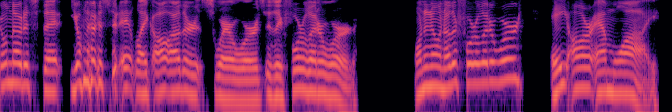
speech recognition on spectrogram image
You'll notice that you'll notice that it, like all other swear words, is a four-letter word. Want to know another four-letter word? A R M Y.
